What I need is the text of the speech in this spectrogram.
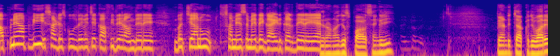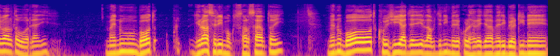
ਆਪਣੇ ਆਪ ਵੀ ਸਾਡੇ ਸਕੂਲ ਦੇ ਵਿੱਚ ਕਾਫੀ ਦੇਰ ਆਉਂਦੇ ਰਹੇ। ਬੱਚਿਆਂ ਨੂੰ ਸਮੇਂ-ਸਮੇਂ ਤੇ ਗਾਈਡ ਕਰਦੇ ਰਹੇ। ਹੈ ਮੇਰਾ ਨਾਮ ਜਸਪਾਲ ਸਿੰਘ ਜੀ। ਪਿੰਡ ਚੱਕ ਜਵਾਰੇਵਾਲ ਤੋਂ ਬੋਲ ਰਿਹਾ ਜੀ। ਮੈਨੂੰ ਬਹੁਤ ਜ਼ਿਲ੍ਹਾ ਸ੍ਰੀ ਮੁਕਤਸਰ ਸਾਹਿਬ ਤੋਂ ਜੀ। ਮੈਨੂੰ ਬਹੁਤ ਖੁਸ਼ੀ ਅੱਜ ਜੀ ਲਫ਼ਜ਼ ਨਹੀਂ ਮੇਰੇ ਕੋਲ ਹੈਗੇ, ਜਿਹੜਾ ਮੇਰੀ ਬੇਟੀ ਨੇ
